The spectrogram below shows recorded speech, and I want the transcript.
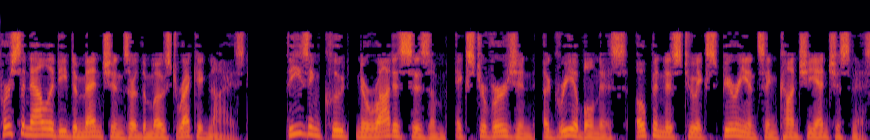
Personality dimensions are the most recognized. These include, neuroticism, extroversion, agreeableness, openness to experience and conscientiousness.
